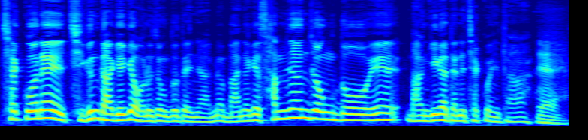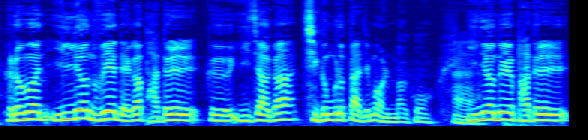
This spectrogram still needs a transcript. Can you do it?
채권의 지금 가격이 어느 정도 되냐면 만약에 3년 정도의 만기가 되는 채권이다. 예. 그러면 1년 후에 내가 받을 그 이자가 지금으로 따지면 얼마고 예. 2년 후에 받을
